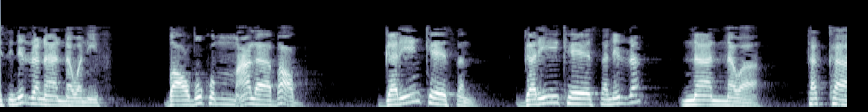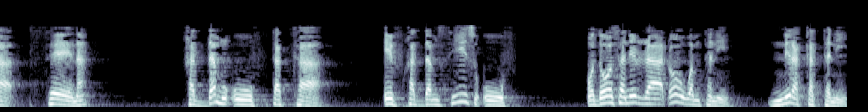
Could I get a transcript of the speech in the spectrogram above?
isinirra naannawaniif ba'dukum calaa ba'd gariin keessan garii keessanirra naannawaa takkaa seena khaddamu'uuf takkaa if khaddamsiisu'uuf odoo sanirraa dhoowwamtanii ni rakkattanii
